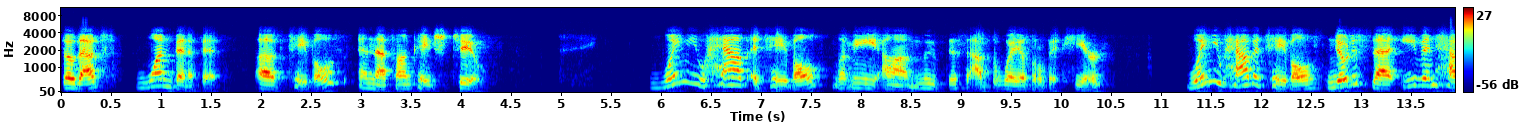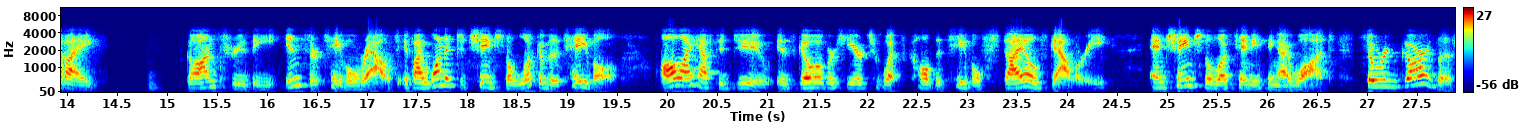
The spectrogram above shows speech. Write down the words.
So that's one benefit of tables, and that's on page two when you have a table, let me um, move this out of the way a little bit here. When you have a table, notice that even had I gone through the insert table route, if I wanted to change the look of the table, all I have to do is go over here to what's called the Table Styles Gallery and change the look to anything I want. So regardless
